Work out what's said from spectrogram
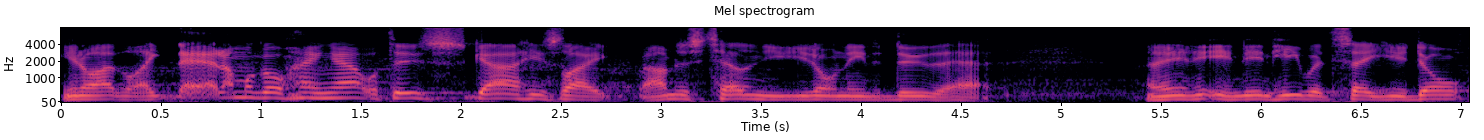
You know, I'd like, Dad, I'm going to go hang out with this guy. He's like, I'm just telling you, you don't need to do that. And, and then he would say, you don't,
